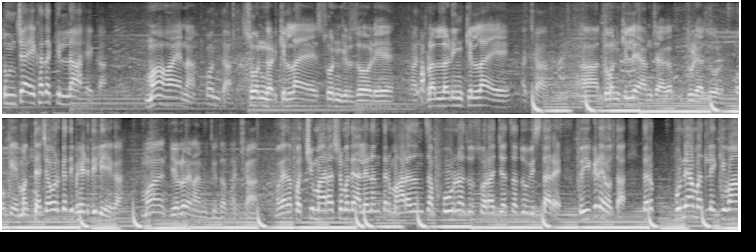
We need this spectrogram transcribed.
तुमच्या एखादा किल्ला आहे का? मग आहे ना. कोणता? सोनगड किल्ला आहे सोनगीर जवळ आहे. आपला लडिंग किल्ला आहे. अच्छा. अं, दोन किल्ले आहे आमच्या धुळ्याजवळ. ओके मग त्याच्यावर कधी भेट दिली आहे का? मग गेलोय ना आम्ही तिथं पण. अच्छा. मग आता पश्चिम महाराष्ट्रामध्ये आल्यानंतर महाराजांचा पूर्ण जो स्वराज्याचा जो विस्तार आहे तो इकडे होता. तर पुण्यामधले किंवा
